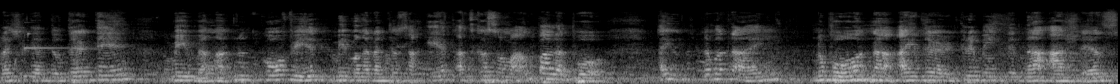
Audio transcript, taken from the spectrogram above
President Duterte, may mga nung COVID, may mga nagkasakit at kasamaang palad po ay namatay no po na either cremated na ashes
